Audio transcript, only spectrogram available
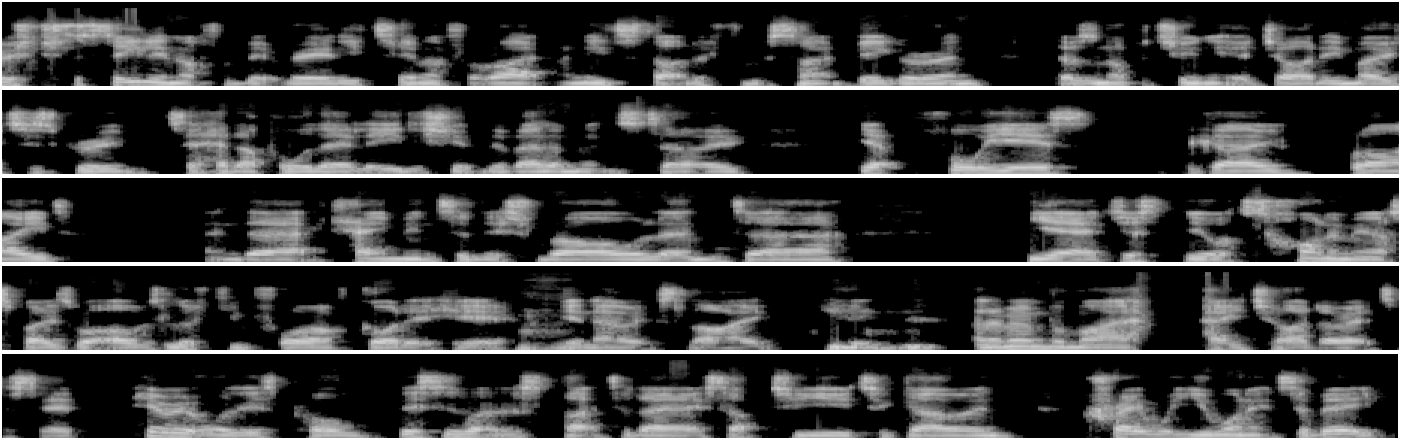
pushed the ceiling off a bit, really, Tim. I thought, right, I need to start looking for something bigger. And there was an opportunity at Jardine Motors Group to head up all their leadership development. So, yep, four years ago, applied and uh, came into this role. And uh, yeah, just the autonomy, I suppose, what I was looking for, I've got it here. Mm-hmm. You know, it's like, and I remember my HR director said, Here it all is, Paul. This is what it looks like today. It's up to you to go and create what you want it to be,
